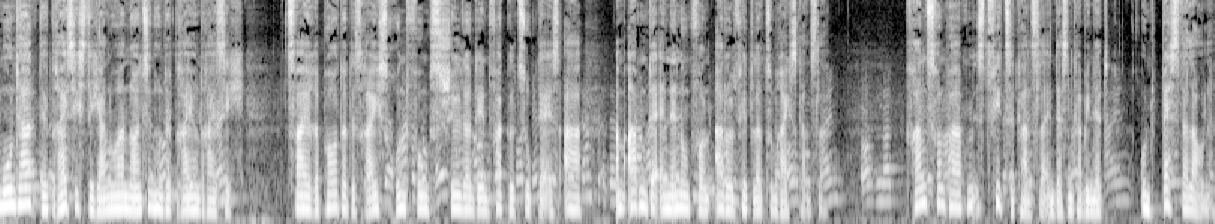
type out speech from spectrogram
Montag, der 30. Januar 1933. Zwei Reporter des Reichsrundfunks schildern den Fackelzug der SA am Abend der Ernennung von Adolf Hitler zum Reichskanzler. Franz von Papen ist Vizekanzler in dessen Kabinett und bester Laune.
